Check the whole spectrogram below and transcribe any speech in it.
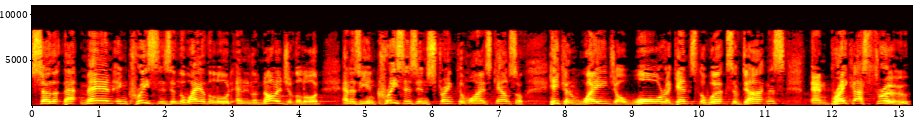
so that that man increases in the way of the Lord and in the knowledge of the Lord. And as he increases in strength and wise counsel, he can wage a war against the works of darkness and break us through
